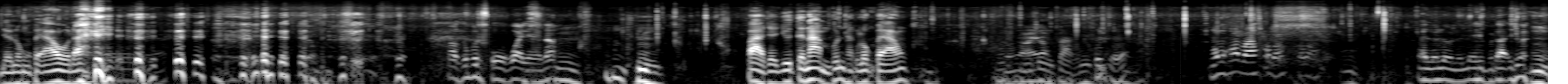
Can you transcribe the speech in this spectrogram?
เดี๋ยวลงไปเอาได้เอาคือบุญผูกไว้เลยเนาะอืมป้าจะอยู่แต่น้ำพุ่นถักลงไปเอาช่วงฝากมันตึกเออเข้ามาเข้ามาเข้ามาไปเร็วๆเลยบ่ได้ด้วยอืม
